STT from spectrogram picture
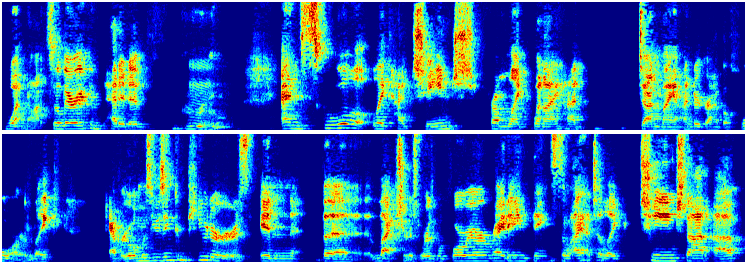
whatnot. So very competitive group. And school like had changed from like when I had done my undergrad before. Like everyone was using computers in the lectures, whereas before we were writing things. So I had to like change that up.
